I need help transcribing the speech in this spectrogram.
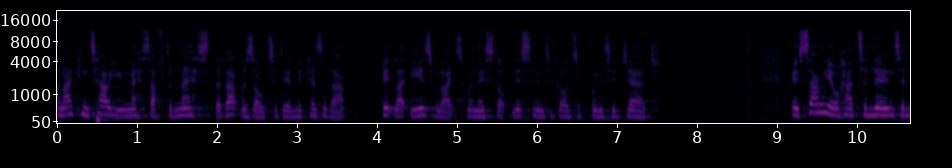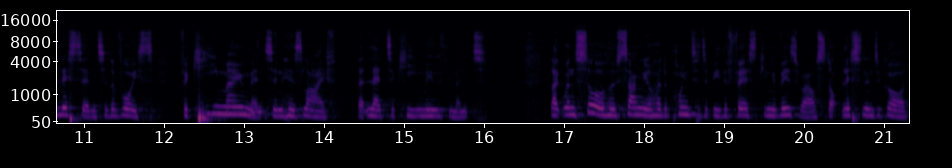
And I can tell you mess after mess that that resulted in because of that. A bit like the Israelites when they stopped listening to God's appointed judge. You know, Samuel had to learn to listen to the voice for key moments in his life that led to key movements. Like when Saul, who Samuel had appointed to be the first king of Israel, stopped listening to God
